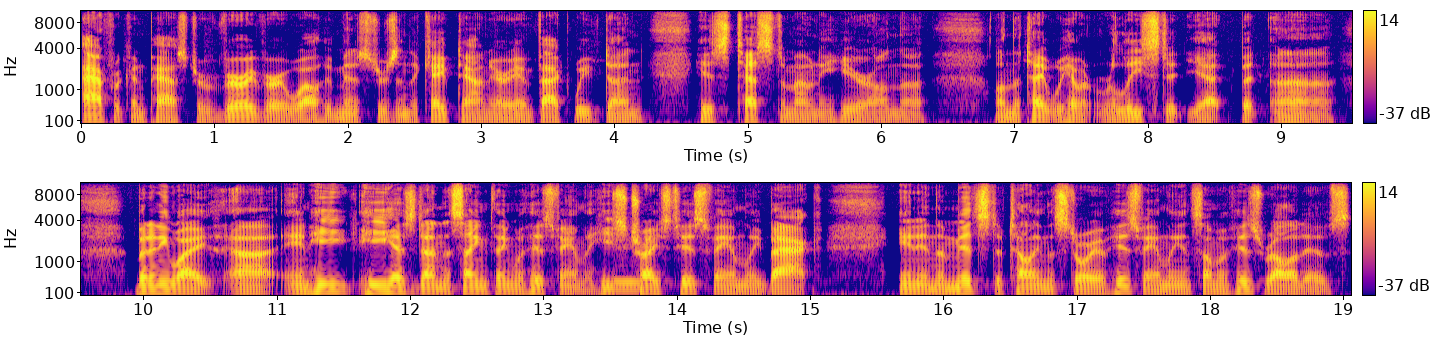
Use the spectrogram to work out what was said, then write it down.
African pastor very, very well who ministers in the Cape Town area. In fact, we've done his testimony here on the on the table. We haven't released it yet, but. Uh, but anyway, uh, and he, he has done the same thing with his family. He's traced his family back and in the midst of telling the story of his family and some of his relatives,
